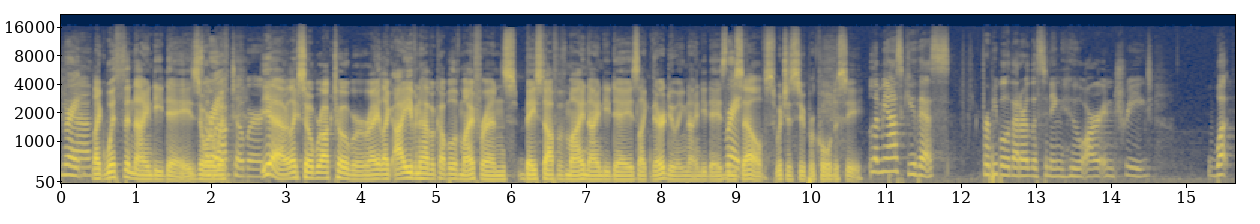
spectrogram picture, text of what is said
Right. Yeah. Like with the 90 days or with October, Yeah, yeah. or like sober October, right? Like I even have a couple of my friends based off of my 90 days like they're doing 90 days Right. themselves, which is super cool to see. Let me ask you this for people that are listening who are intrigued. What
